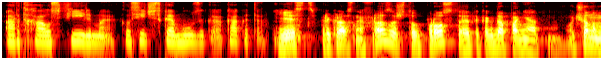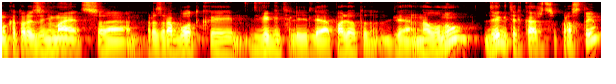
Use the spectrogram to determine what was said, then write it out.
артхаус фильмы, классическая музыка. Как это? Есть прекрасная фраза, что просто это когда понятно. Ученому, который занимается разработкой двигателей для полета для, на Луну, двигатель кажется простым,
